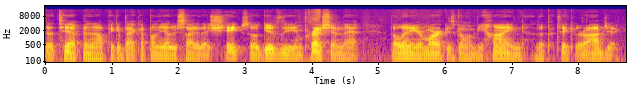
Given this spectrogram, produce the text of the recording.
the tip, and I'll pick it back up on the other side of that shape. So it gives the impression that the linear mark is going behind the particular object.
